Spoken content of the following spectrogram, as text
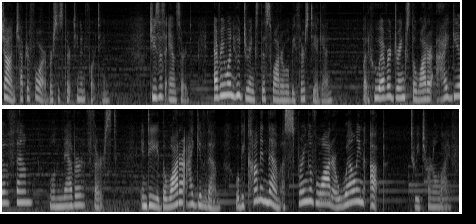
John chapter 4 verses 13 and 14. Jesus answered, Everyone who drinks this water will be thirsty again, but whoever drinks the water I give them will never thirst. Indeed, the water I give them will become in them a spring of water welling up to eternal life.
